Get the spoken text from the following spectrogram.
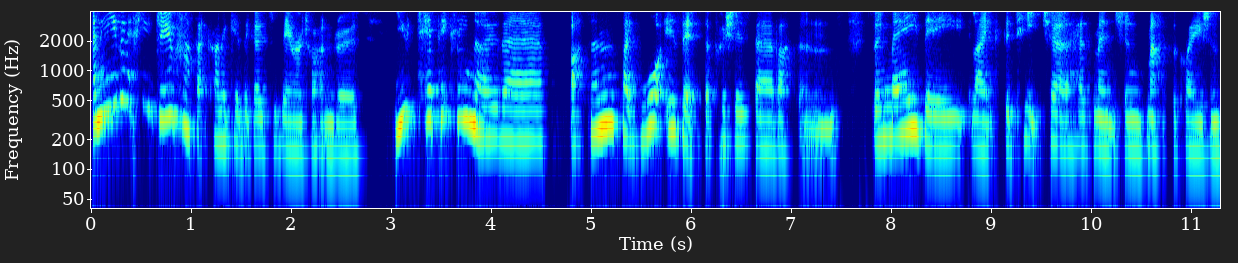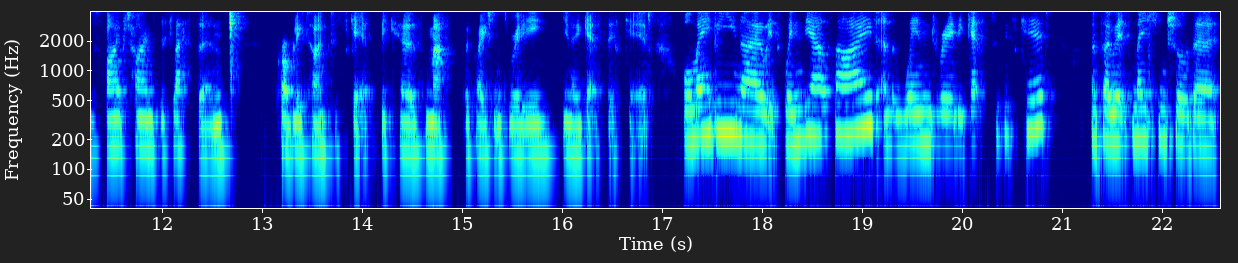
and even if you do have that kind of kid that goes to 0 to 100 you typically know their buttons like what is it that pushes their buttons? So maybe like the teacher has mentioned maths equations five times this lesson probably time to skip because maths equations really you know gets this kid. Or maybe you know it's windy outside and the wind really gets to this kid. And so it's making sure that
